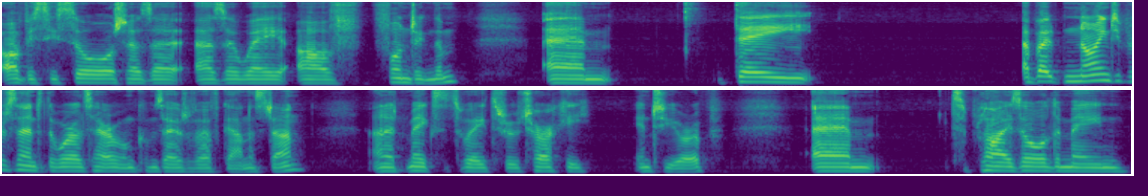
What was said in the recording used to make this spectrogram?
obviously saw it as a as a way of funding them. Um, they about 90% of the world's heroin comes out of Afghanistan and it makes its way through Turkey into Europe. Um, supplies all the main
